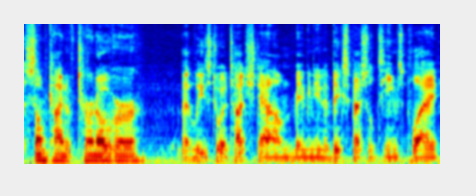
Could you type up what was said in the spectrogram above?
some kind of turnover that leads to a touchdown. Maybe need a big special teams play.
